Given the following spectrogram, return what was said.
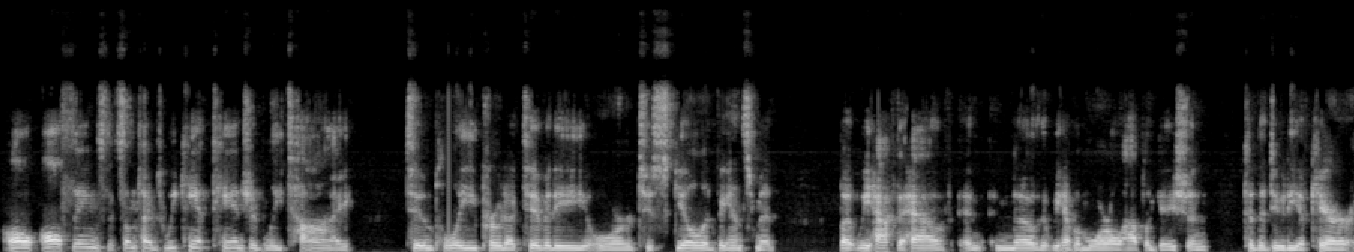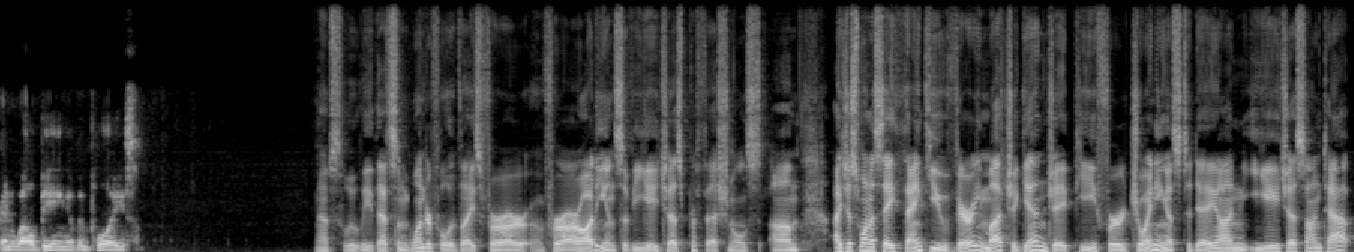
All, all things that sometimes we can't tangibly tie to employee productivity or to skill advancement, but we have to have and, know that we have a moral obligation to the duty of care and well being of employees. Absolutely, that's some wonderful advice for our for our audience of EHS professionals. Um, I just want to say thank you very much again, JP, for joining us today on EHS on Tap.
